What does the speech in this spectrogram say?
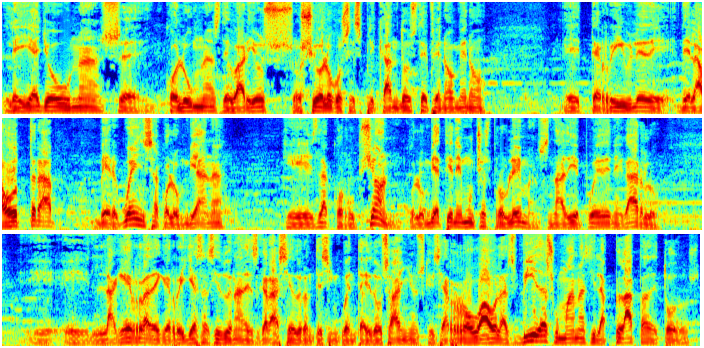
leía yo unas eh, columnas de varios sociólogos explicando este fenómeno eh, terrible de, de la otra vergüenza colombiana que es la corrupción. Colombia tiene muchos problemas, nadie puede negarlo. Eh, eh, la guerra de guerrillas ha sido una desgracia durante 52 años, que se ha robado las vidas humanas y la plata de todos,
